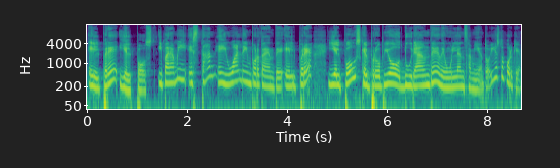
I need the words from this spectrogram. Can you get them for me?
el pre y el post. Y para mí es tan e igual de importante el pre y el post que el propio durante de un lanzamiento. ¿Y esto por qué?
